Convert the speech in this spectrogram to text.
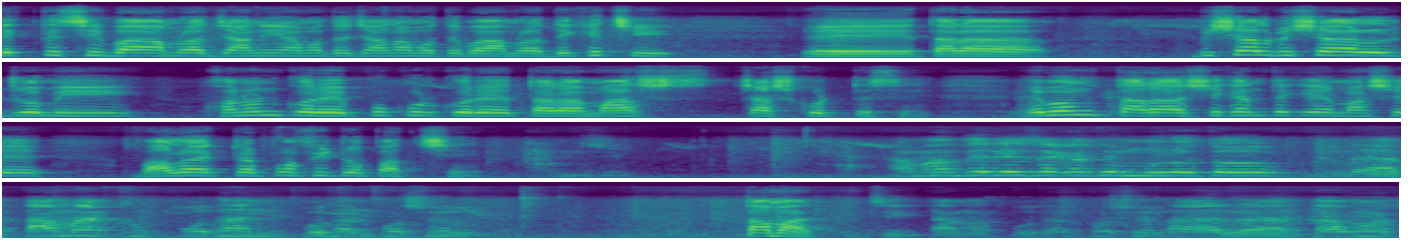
দেখতেছি বা আমরা জানি আমাদের জানা মতে বা আমরা দেখেছি তারা বিশাল বিশাল জমি খনন করে পুকুর করে তারা মাছ চাষ করতেছে এবং তারা সেখান থেকে মাসে ভালো একটা প্রফিটও পাচ্ছে। আমাদের এই জায়গাতে মূলত তামাক প্রধান প্রধান ফসল। তামাক? জি তামাক প্রধান ফসল আর তামাক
